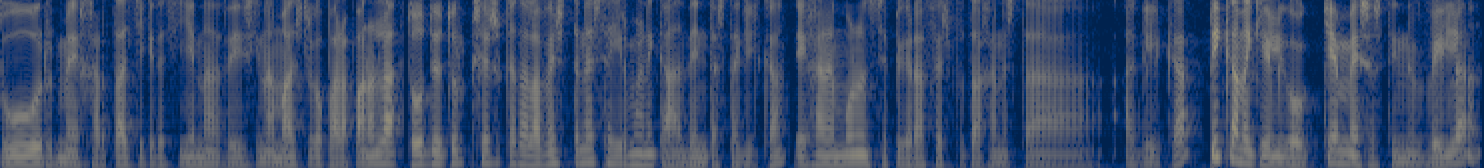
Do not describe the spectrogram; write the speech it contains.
tour, με χαρτάκια και τέτοια για να δεις και να μάθεις λίγο παραπάνω. Αλλά το audio tour ξέρεις, καταλαβαίνεις ότι ήταν στα γερμανικά, δεν ήταν στα αγγλικά. Είχαν μόνο τις επιγραφές που τα είχαν στα αγγλικά. Πήκαμε και λίγο και μέσα στην βίλα.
